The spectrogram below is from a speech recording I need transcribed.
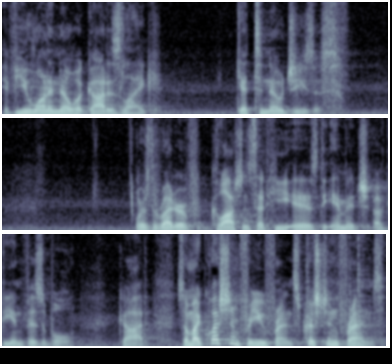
If you want to know what God is like, get to know Jesus. Whereas the writer of Colossians said, He is the image of the invisible God. So, my question for you, friends, Christian friends,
